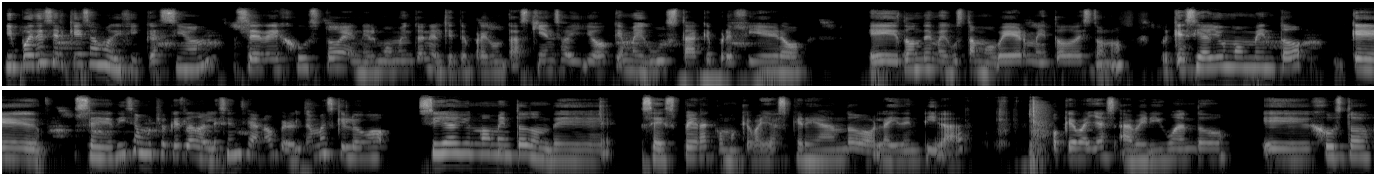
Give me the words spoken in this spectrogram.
Y puede ser que esa modificación se dé justo en el momento en el que te preguntas quién soy yo, qué me gusta, qué prefiero, eh, dónde me gusta moverme, todo esto, ¿no? Porque si hay un momento que se dice mucho que es la adolescencia, ¿no? Pero el tema es que luego sí hay un momento donde se espera como que vayas creando la identidad o que vayas averiguando eh, justo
